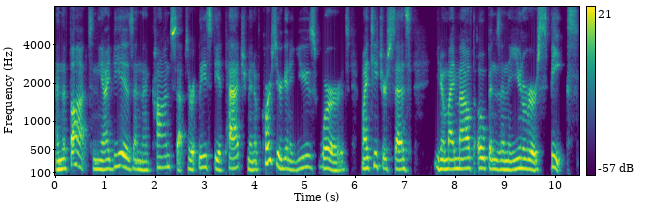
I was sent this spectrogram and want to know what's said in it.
and the thoughts and the ideas and the concepts, or at least the attachment. Of course, you're going to use words. My teacher says, you know, my mouth opens and the universe speaks.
